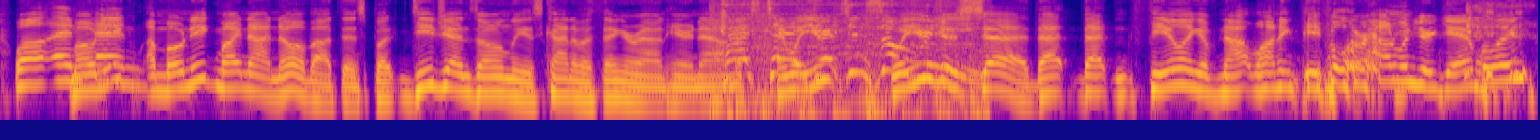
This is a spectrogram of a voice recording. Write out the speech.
well, and Monique and- uh, Monique might not know about this, but Degens only is kind of a thing around here now. and what you what you just said that that feeling of not wanting people around when you're gambling.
